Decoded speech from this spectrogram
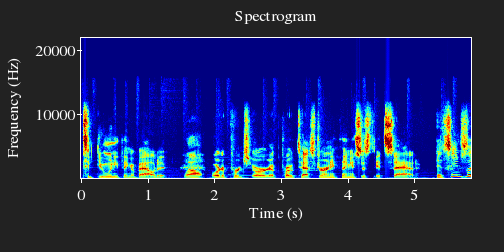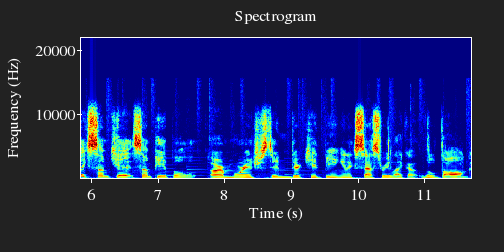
to do anything about it Well, or to per- or to protest or anything it's just it's sad it seems like some kid, some people are more interested in their kid being an accessory, like a little dog,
